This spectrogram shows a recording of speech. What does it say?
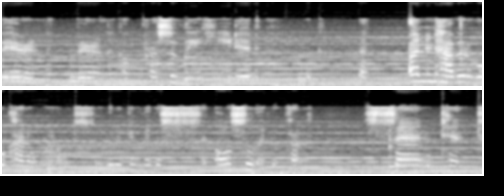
barren, barren, like oppressively heated, like, like uninhabitable kind of world. So we're gonna give like a also like a kind of sand tint.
